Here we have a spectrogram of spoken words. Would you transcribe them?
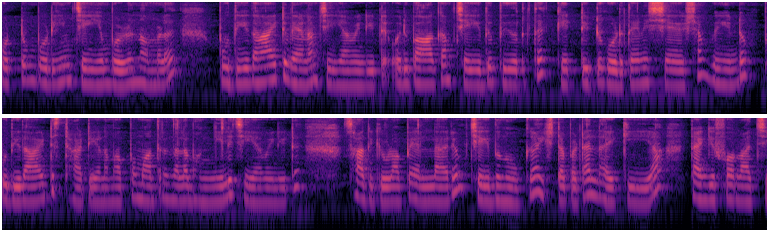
പൊട്ടും പൊടിയും ചെയ്യുമ്പോഴും നമ്മൾ പുതിയതായിട്ട് വേണം ചെയ്യാൻ വേണ്ടിയിട്ട്. ഒരു ഭാഗം ചെയ്ത് തീർത്ത് കെട്ടിട്ട് കൊടുത്തതിന് ശേഷം വീണ്ടും പുതിയതായിട്ട് സ്റ്റാർട്ട് ചെയ്യണം. അപ്പോൾ മാത്രം നല്ല ഭംഗിയിൽ ചെയ്യാൻ വേണ്ടിയിട്ട് സാധിക്കുകയുള്ളൂ. അപ്പോൾ എല്ലാവരും ചെയ്ത് നോക്കുക. ഇഷ്ടപ്പെട്ടാൽ ലൈക്ക് ചെയ്യുക. താങ്ക് ഫോർ വാച്ചിങ്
